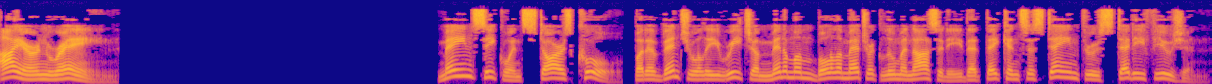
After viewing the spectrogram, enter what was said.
Iron rain Main sequence stars cool, but eventually reach a minimum bolometric luminosity that they can sustain through steady fusion.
